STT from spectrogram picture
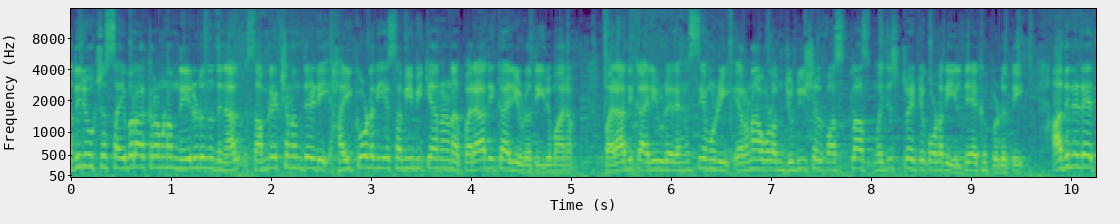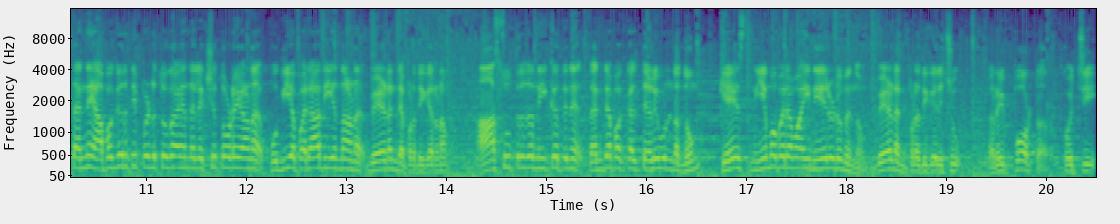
അതിരൂക്ഷ സൈബർ ആക്രമണം നേരിടുന്നതിനാൽ സംരക്ഷണം തേടി ഹൈക്കോടതിയെ സമീപിക്കാനാണ് പരാതിക്കാരിയുടെ തീരുമാനം. പരാതിക്കാരിയുടെ രഹസ്യമൊഴി Ernakulam judicial first class magistrate കോടതിയിൽ രേഖപ്പെടുത്തി. അതിനിടെ തന്നെ അപകീർത്തിപ്പെടുത്തുക എന്ന ലക്ഷ്യത്തോടെയാണ് പുതിയ പരാതി എന്നാണ് വേടന്റെ പ്രതികരണം. ആസൂത്രിത നീക്കത്തിന് തന്റെ പക്കൽ തെളിവുണ്ടെന്നും കേസ് നിയമപരമായി നേരിടുമെന്നും വേടൻ പ്രതികരിച്ചു. റിപ്പോർട്ടർ കൊച്ചി.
